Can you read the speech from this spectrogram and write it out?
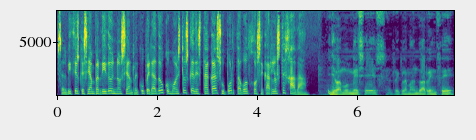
Servicios que se han perdido y no se han recuperado, como estos que destaca su portavoz José Carlos Tejada. Llevamos meses reclamando a Renfe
